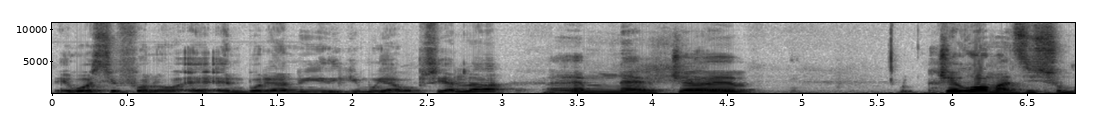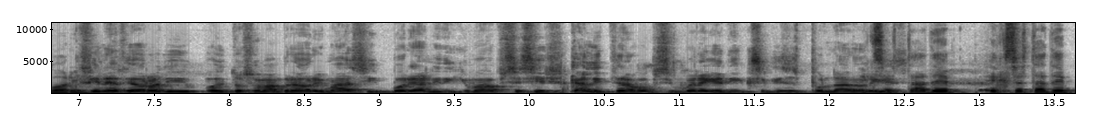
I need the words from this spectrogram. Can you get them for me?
Εγώ συμφωνώ. Ε, εν μπορεί να είναι η δική μου η άποψη, αλλά Ε, ναι, και, και εγώ μαζί σου μπορεί. Φίλε, θεωρώ ότι, ότι το σώμα πρέπει να οριμάσει. Μπορεί να είναι η δική μου άποψη. Εσύ έχεις καλύτερα άποψη μου, γιατί ξεκίνησες πολλά νωρίς. Εξαρτάται, εξαρτάται,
